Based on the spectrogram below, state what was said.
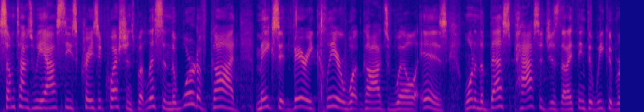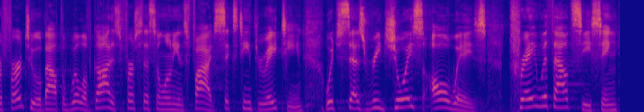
sometimes we ask these crazy questions, but listen, the Word of God makes it very clear clear what God's will is. One of the best passages that I think that we could refer to about the will of God is 1 Thessalonians 5 16 through 18, which says, Rejoice always, pray without ceasing,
